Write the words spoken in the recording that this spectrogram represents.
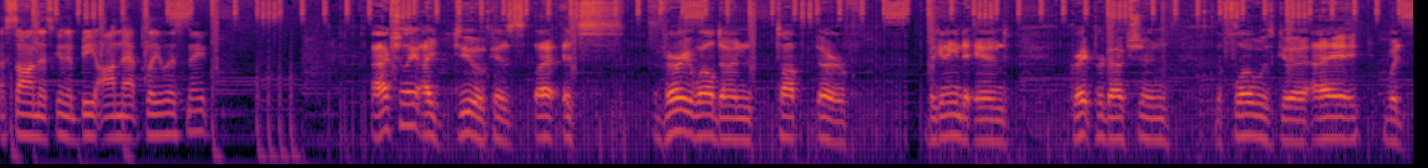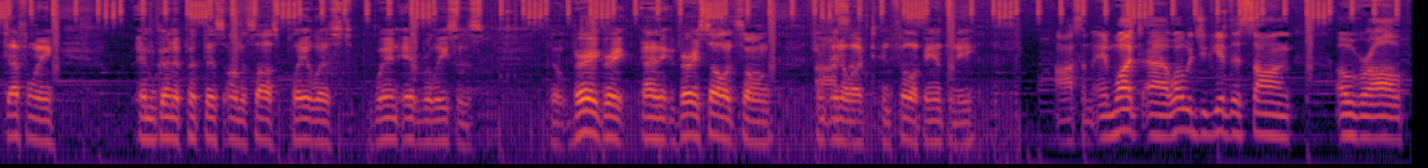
a song that's going to be on that playlist, Nate? Actually, I do because uh, it's very well done, top or beginning to end. Great production. The flow was good. I would definitely am going to put this on the Sauce playlist when it releases. So very great. I think very solid song from awesome. Intellect and Philip Anthony. Awesome. And what uh, what would you give this song overall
